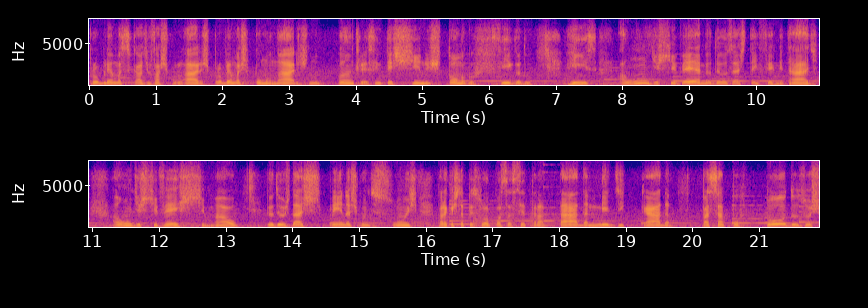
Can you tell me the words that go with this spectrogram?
problemas cardiovasculares, problemas pulmonares no pâncreas, intestino, estômago, fígado, rins, aonde estiver, meu Deus, esta enfermidade, aonde estiver este mal, meu Deus, dá as plenas condições para que esta pessoa possa ser tratada, medicada, passar por todos os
